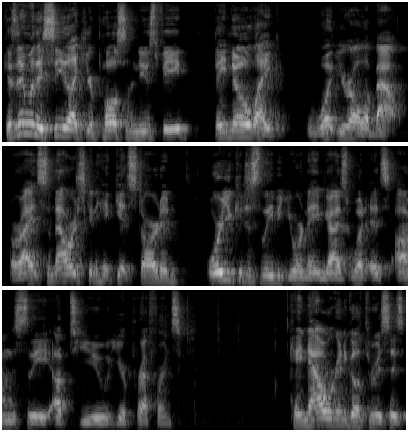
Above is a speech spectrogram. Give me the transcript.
because then when they see like your post on the newsfeed they know like what you're all about All right, so now we're just gonna hit get started or you could just leave it your name guys. What it's honestly up to you your preference. Okay, now we're gonna go through it says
